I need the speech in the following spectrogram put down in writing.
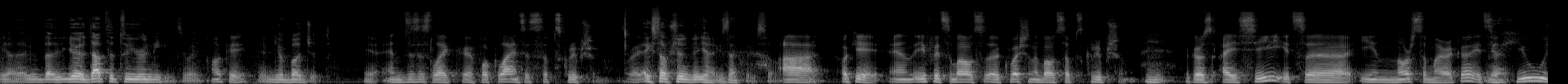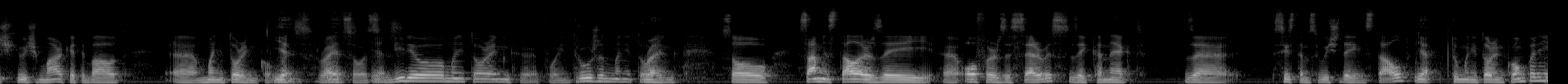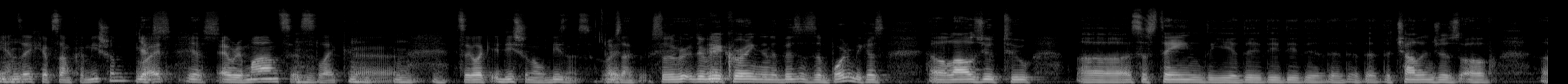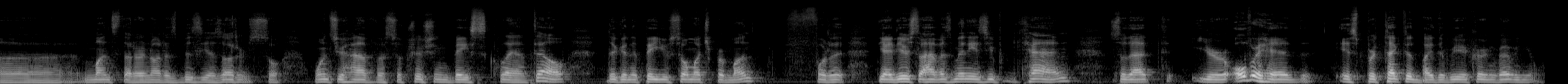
yeah, you're adapted to your needs, right, Okay. and your budget. Yeah, and this is like uh, for clients, it's subscription, right? Exception, yeah, exactly. So. Uh, okay, and if it's about a question about subscription, Mhm. because I see it's uh, in North America, it's a huge, huge market about uh, monitoring companies, Yes, right? yes, so it's yes. video monitoring uh, for intrusion monitoring. Right. So some installers they uh, offer the service, they connect the systems which they installed Yeah. to monitoring company, and Mhm. they have some commission, Yes. right? Yes. Every month, it's Mhm. like Mhm. uh, Mhm. Mhm. it's like additional business, right? Exactly. So the, re- the recurring in the business is important because it allows you to uh, sustain the the, the, the, the, the, the, the challenges of uh, months that are not as busy as others. So once you have a subscription-based clientele, they're going to pay you so much per month. For the the idea is to have as many as you can, so that your overhead is protected by the recurring revenue.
